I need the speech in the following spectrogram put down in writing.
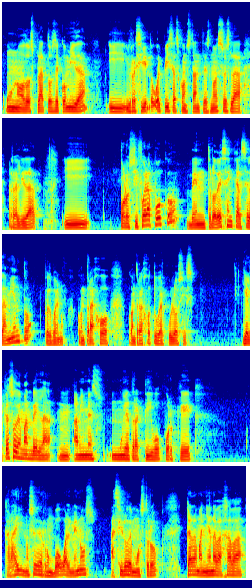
uno o dos platos de comida y, recibiendo golpizas constantes, ¿no? Eso es la, realidad. Y por si fuera poco, dentro de ese encarcelamiento, pues bueno, contrajo, contrajo tuberculosis. Y el caso de Mandela mm, a mí me es muy atractivo porque, caray, no se derrumbó, o al menos así lo demostró. Cada mañana bajaba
